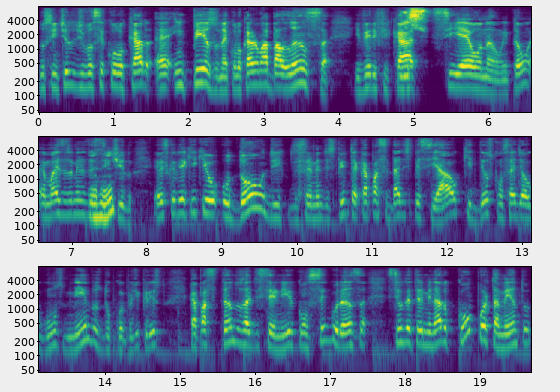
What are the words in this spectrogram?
no sentido de você colocar é, em peso, né? Colocar numa balança e verificar Isso. Se é ou não. Então é mais ou menos nesse uhum. sentido. Eu escrevi aqui que o, o dom de discernimento de espírito é a capacidade especial que Deus concede a alguns membros do corpo de Cristo, capacitando-os a discernir com segurança se um determinado comportamento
